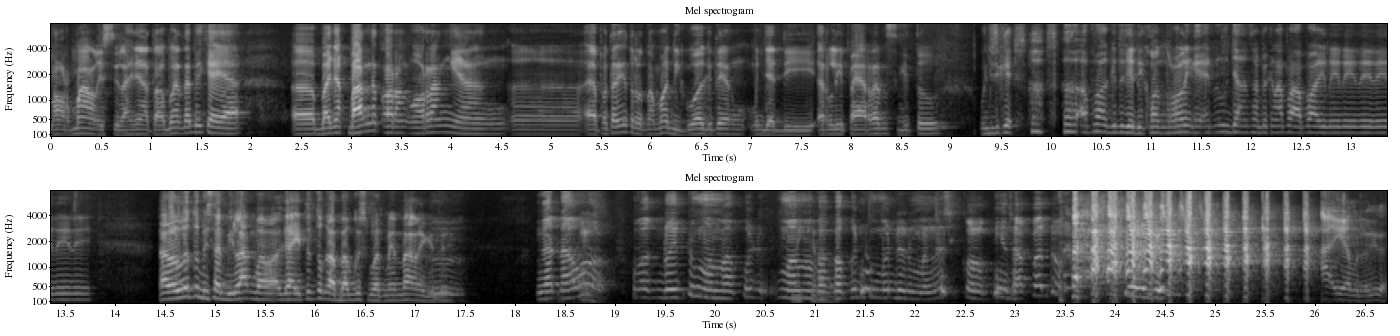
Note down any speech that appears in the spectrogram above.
normal istilahnya atau apa tapi kayak eh, banyak banget orang-orang yang eh apa tadi terutama di gua gitu yang menjadi early parents gitu menjadi kayak "Hah, hah, apa gitu jadi controlling kayak lu jangan sampai kenapa apa ini ini ini ini, ini. Kalau lu tuh bisa bilang bahwa gak itu tuh nggak bagus buat mentalnya gitu. Hmm. nggak tahu waktu itu mamaku mama papaku nemu dari mana psikolognya siapa tuh Iya benar juga.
